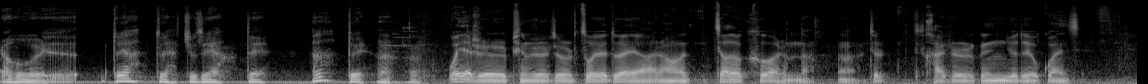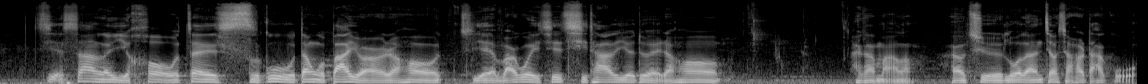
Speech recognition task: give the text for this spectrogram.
然后对呀，对呀，就这样，对，啊，对，嗯嗯。我也是平时就是做乐队啊，然后教教课什么的，嗯，就还是跟乐队有关系。解散了以后，在 school 当过八元然后也玩过一些其他的乐队，然后还干嘛了？还要去罗兰教小孩打鼓。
